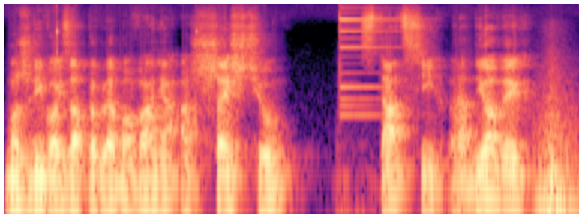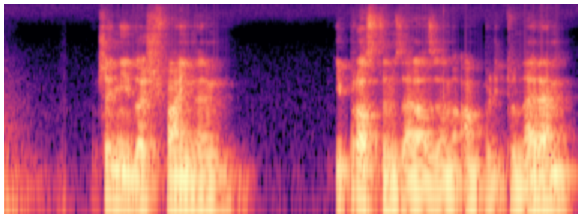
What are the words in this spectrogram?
możliwość zaprogramowania aż 6 stacji radiowych. Czyni dość fajnym i prostym zarazem amplitunerem.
